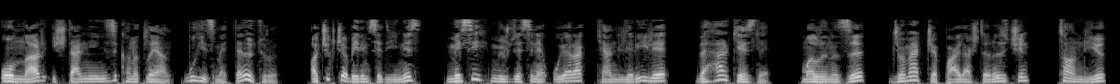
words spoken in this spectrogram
onlar iştenliğinizi kanıtlayan bu hizmetten ötürü açıkça benimsediğiniz Mesih müjdesine uyarak kendileriyle ve herkesle malınızı cömertçe paylaştığınız için Tanrı'yı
